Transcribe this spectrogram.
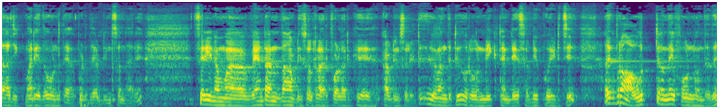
லாஜிக் மாதிரி ஏதோ ஒன்று தேவைப்படுது அப்படின்னு சொன்னார். சரி நம்ம வேண்டான்னு தான் அப்படி சொல்கிறாரு போல இருக்குது அப்படின்னு சொல்லிட்டு வந்துட்டு ஒரு ஒன் வீக் டென் டேஸ் அப்படியே போயிடுச்சு. அதுக்கப்புறம் அவர்கிட்ட இருந்தே ஃபோன் வந்தது.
